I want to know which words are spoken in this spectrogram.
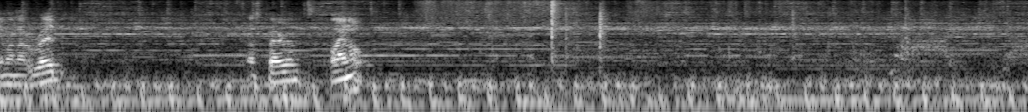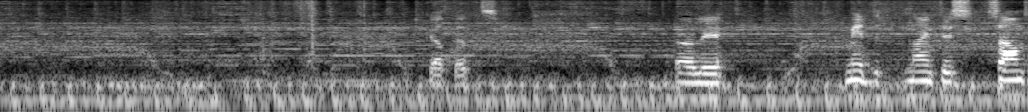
Came on a red transparent vinyl. Got that early mid 90s sound.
